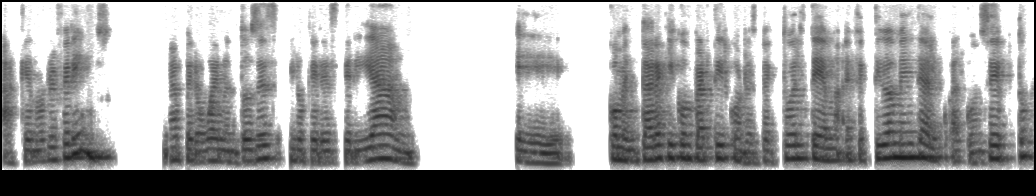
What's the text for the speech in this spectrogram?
a qué nos referimos. Pero bueno, entonces lo que les quería eh, comentar aquí, compartir con respecto al tema, efectivamente al, concepto.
